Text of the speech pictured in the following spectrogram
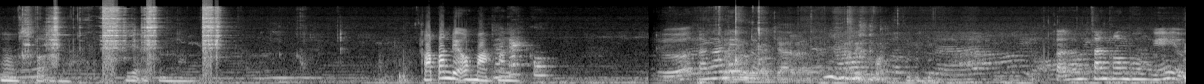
Masa ya senang. Kapan deh oh makan? Aku. Tangannya Kalau duk. acara. Kak yuk.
